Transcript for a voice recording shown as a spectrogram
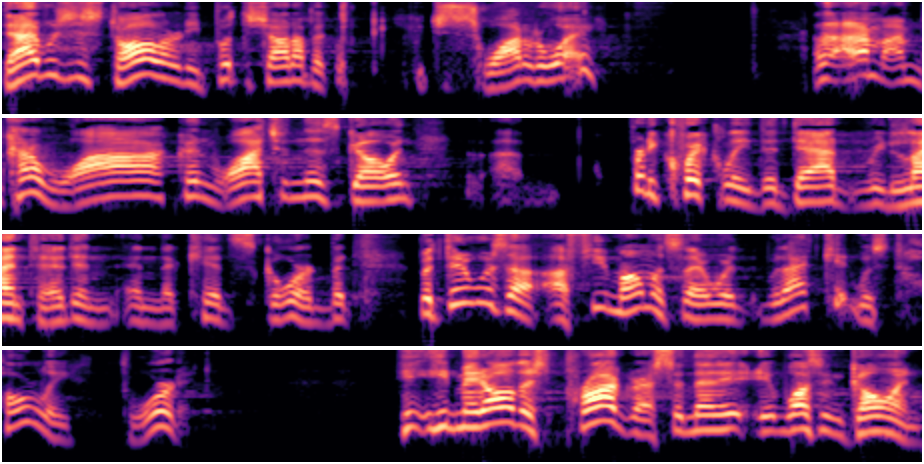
Dad was just taller, and he put the shot up, and he just swat it away. I'm, I'm kind of walking, watching this go, and uh, pretty quickly the dad relented, and, and the kid scored. But, but there was a, a few moments there where, where that kid was totally thwarted. He, he'd made all this progress, and then it, it wasn't going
